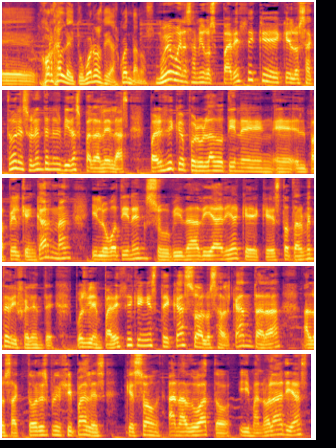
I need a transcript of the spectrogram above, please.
Eh, Jorge Aldeitu, buenos días, cuéntanos. Muy buenas amigos, parece que, los actores suelen tener vidas paralelas. Parece que por un lado tienen eh, el papel que encarnan y luego tienen su vida diaria que, que es totalmente diferente. Pues bien, parece que en este caso a los Alcántara, a los actores principales que son Ana Duato y Manol Arias,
